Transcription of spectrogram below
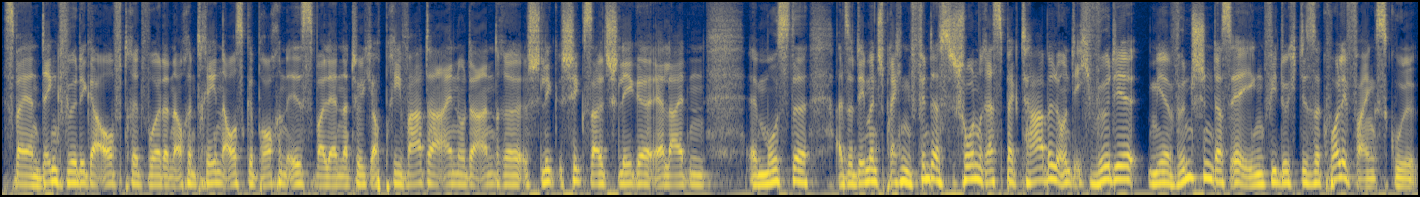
Es war ja ein denkwürdiger Auftritt, wo er dann auch in Tränen ausgebrochen ist, weil er natürlich auch privater ein oder andere Schlick Schicksalsschläge erleiden äh, musste. Also dementsprechend finde ich das schon respektabel und ich würde mir wünschen, dass er irgendwie durch diese Qualifying School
